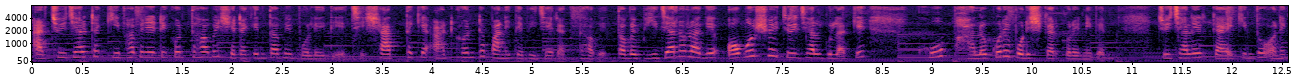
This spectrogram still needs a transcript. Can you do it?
আর চুইঝালটা কীভাবে রেডি করতে হবে সেটা কিন্তু আমি বলেই দিয়েছি। সাত থেকে আট ঘণ্টা পানিতে ভিজিয়ে রাখতে হবে। তবে ভিজানোর আগে অবশ্যই চুইঝালগুলোকে খুব ভালো করে পরিষ্কার করে নেবেন। চুইঝালের গায়ে কিন্তু অনেক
